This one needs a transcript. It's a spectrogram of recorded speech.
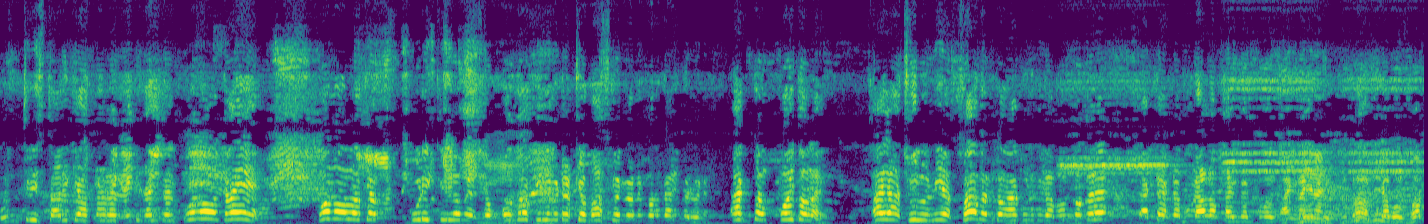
উনত্রিশ তারিখে আপনারা রেডি থাকবেন কোনো গায়ে কোনো লোকে কুড়ি কিলোমিটার পনেরো কিলোমিটার কেউ বাস করবে না কোনো গাড়ি করবে না একদম পৈতলায় ছায়া চুলু নিয়ে সব একদম আগুন দিলে বন্ধ করে একটা একটা বুড়া লোক থাকবে কেবল হ্যাঁ, ঘর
